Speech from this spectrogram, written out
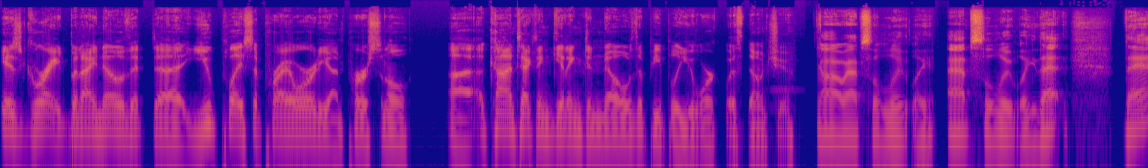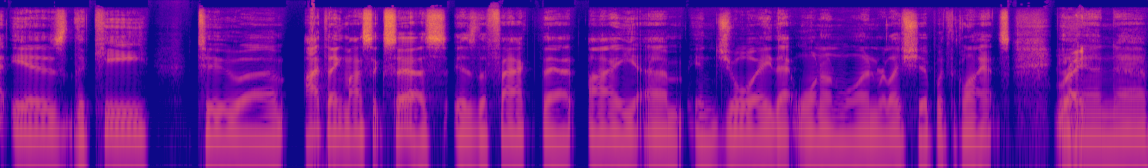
is great. But I know that uh, you place a priority on personal uh, contact and getting to know the people you work with, don't you? Oh, absolutely, absolutely. That that is the key to uh, I think my success is the fact that I um, enjoy that one-on-one relationship with the clients, right? And uh,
